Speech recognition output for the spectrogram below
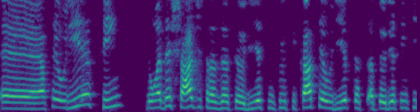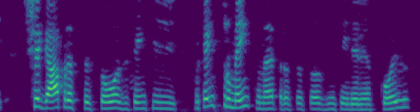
é, a teoria, sim, não é deixar de trazer a teoria, simplificar a teoria, porque a teoria tem que chegar para as pessoas e tem que. Porque é instrumento, né, para as pessoas entenderem as coisas,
